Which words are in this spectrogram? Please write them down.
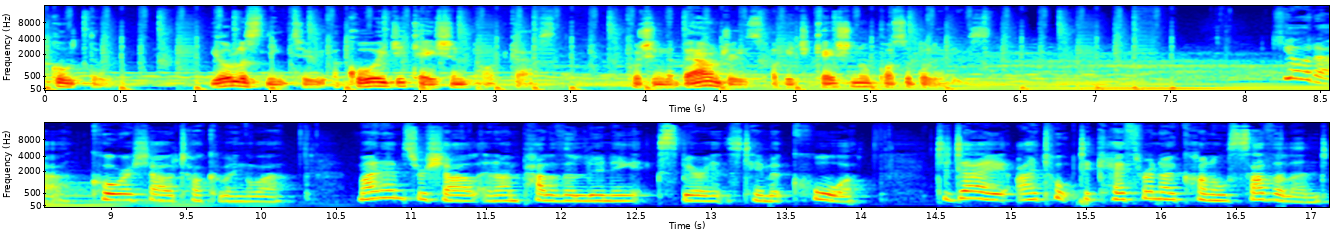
koutou. You're listening to a Core Education podcast, pushing the boundaries of educational possibilities. Kia ora, ko Rochelle Tokuingawa. My name's Rochelle and I'm part of the Learning Experience team at CORE. Today I talk to Catherine O'Connell Sutherland,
